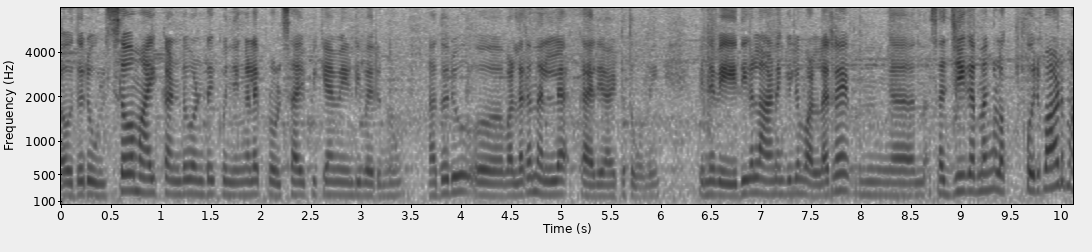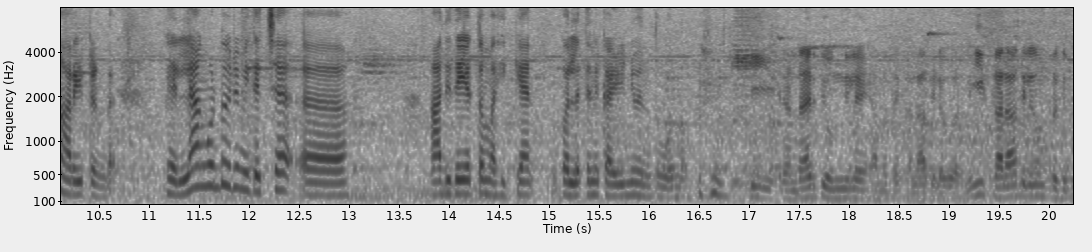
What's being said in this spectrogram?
അതൊരു ഉത്സവമായി കണ്ടുകൊണ്ട് കുഞ്ഞുങ്ങളെ പ്രോത്സാഹിപ്പിക്കാൻ വേണ്ടി വരുന്നു. അതൊരു വളരെ നല്ല കാര്യമായിട്ട് തോന്നി. പിന്നെ വേദികളാണെങ്കിലും വളരെ സജ്ജീകരണങ്ങളൊക്കെ ഒരുപാട് മാറിയിട്ടുണ്ട്. അപ്പോൾ എല്ലാം കൊണ്ടും ഒരു മികച്ച ആതിഥേയത്വം വഹിക്കാൻ കൊല്ലത്തിന് കഴിഞ്ഞു എന്ന് തോന്നുന്നു ഈ രണ്ടായിരത്തി ഒന്നിലെ അന്നത്തെ കലാതിലകമായിരുന്നു. ഈ കലാതിലകം പ്രതിഭ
